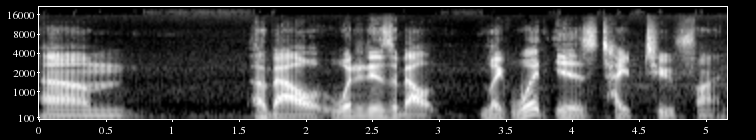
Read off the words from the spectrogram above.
um, about what it is about like what is type 2 fun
